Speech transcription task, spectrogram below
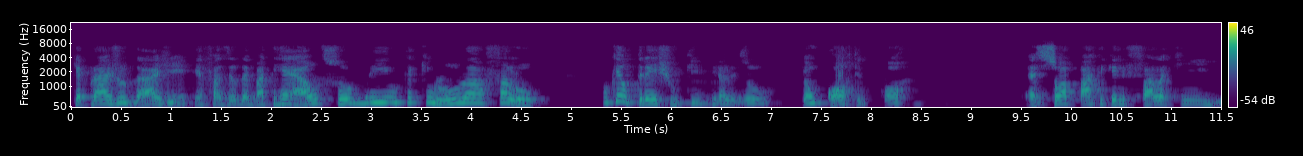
que é para ajudar a gente a fazer o debate real sobre o que é que o Lula falou. Porque o trecho que viralizou, que é um corte do corte, é só a parte que ele fala que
